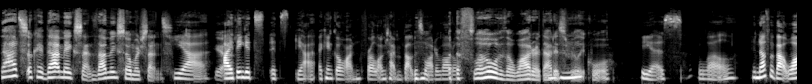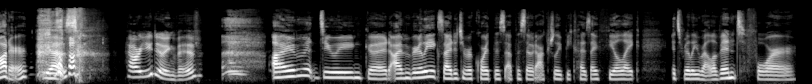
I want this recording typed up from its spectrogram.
That's okay. That makes sense. That makes so much sense. Yeah. Yeah. I think it's it's yeah, I can go on for a long time about this Mhm. water But bottle. the flow of the water, that is Mhm. really cool. yes. Well, enough about water. Yes. How are you doing, Viv? I'm doing good. I'm really excited to record this episode actually because I feel like it's really relevant for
